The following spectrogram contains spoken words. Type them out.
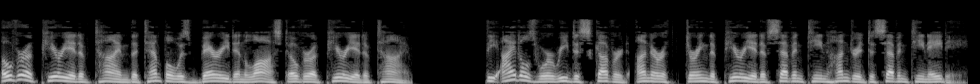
Over a period of time the temple was buried and lost over a period of time. The idols were rediscovered unearthed during the period of 1700 to 1780.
